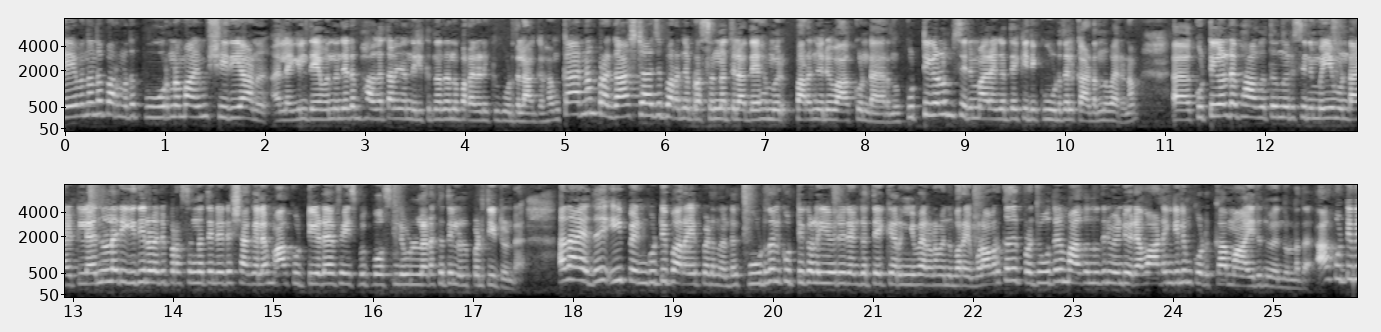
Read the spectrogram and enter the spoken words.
ദേവനന്ദ പറഞ്ഞത് പൂർണമായും ശരിയാണ്. അല്ലെങ്കിൽ ദേവനന്ദയുടെ ഭാഗത്താണ് ഞാൻ നിൽക്കുന്നത് എന്ന് പറയാൻ എനിക്ക് കൂടുതൽ ആഗ്രഹം. കാരണം പ്രകാശ് രാജ് പറഞ്ഞ പ്രസംഗത്തിൽ അദ്ദേഹം ഒരു പറഞ്ഞൊരു വാക്കുണ്ടായിരുന്നു. കുട്ടികളും സിനിമാ രംഗത്തേക്ക് ഇനി കൂടുതൽ കടന്നു വരണം. കുട്ടികളുടെ ഭാഗത്തു നിന്ന് ഒരു സിനിമയും ഉണ്ടായിട്ടില്ല എന്നുള്ള രീതിയിലുള്ള ഒരു പ്രസംഗത്തിന്റെ ഒരു ശകലം ആ കുട്ടിയുടെ ഫേസ്ബുക്ക് പോസ്റ്റിന്റെ ഉള്ളടക്കത്തിൽ ഉൾപ്പെടുത്തിയിട്ടുണ്ട്. അതായത് ഈ പെൺകുട്ടി പറയപ്പെടുന്നുണ്ട് കൂടുതൽ കുട്ടികൾ ഈ ഒരു രംഗത്തേക്ക് ഇറങ്ങി വരണം എന്ന് പറയുമ്പോൾ അവർക്കത് പ്രചോദനമാകുന്നതിന് വേണ്ടി ഒരു അവാർഡെങ്കിലും കൊടുക്കാമായിരുന്നു എന്നുള്ളത്. ആ കുട്ടി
